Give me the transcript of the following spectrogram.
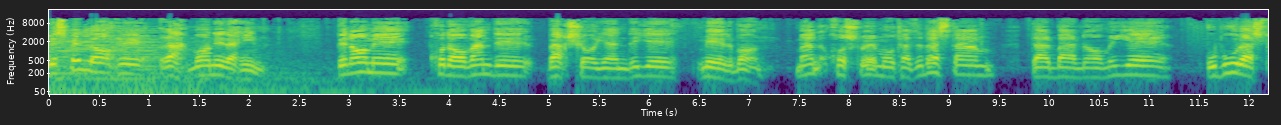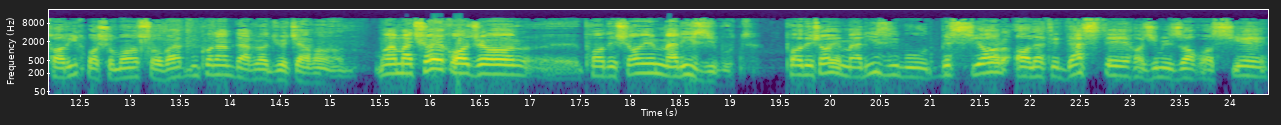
بسم الله الرحمن الرحیم. به نام خداوند بخشاینده مهربان. من خسرو معتزد هستم. در برنامه عبور از تاریخ با شما صحبت می کنم در رادیو جوان. محمد شای قاجار پادشاه مریضی بود. پادشاه مریضی بود. بسیار آلت دست حاجی میرزا قاسی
